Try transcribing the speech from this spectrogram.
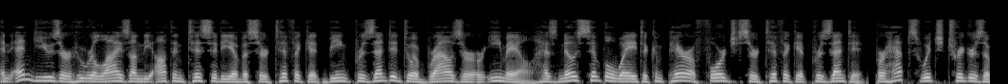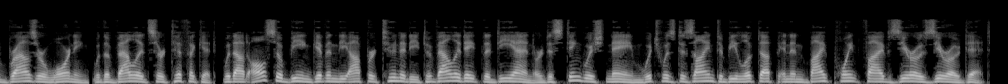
An end user who relies on the authenticity of a certificate being presented to a browser or email has no simple way to compare a forged certificate presented perhaps which triggers a browser warning with a valid certificate, without also being given the opportunity to validate the DN or distinguished name which was designed to be looked up in an BY.500 DIT.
